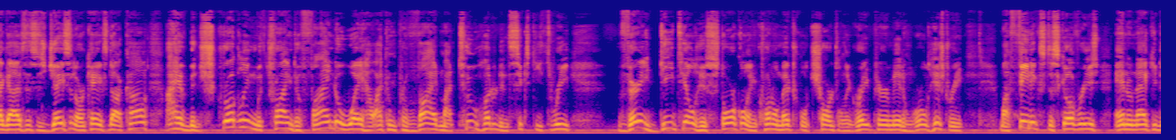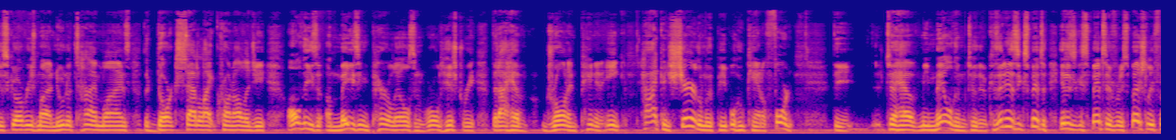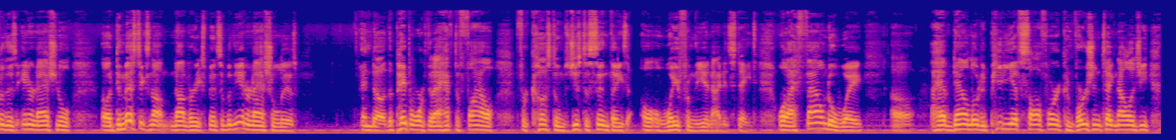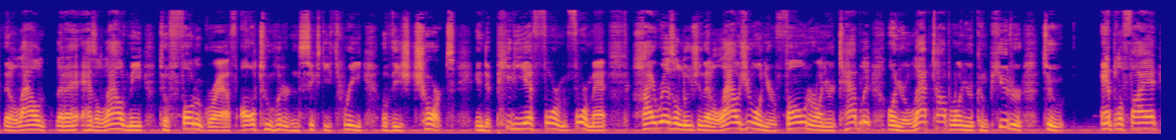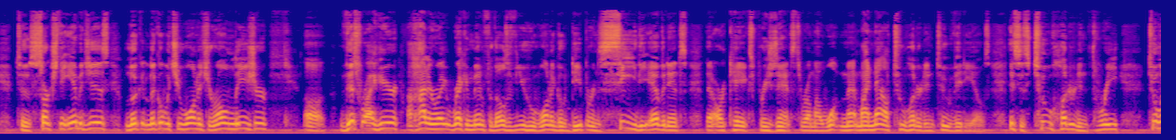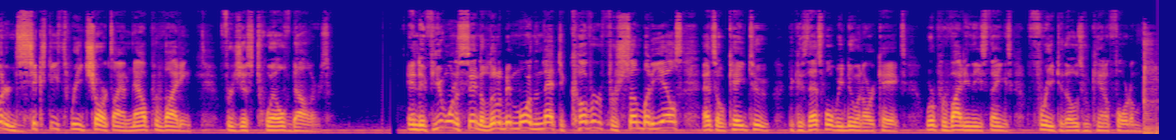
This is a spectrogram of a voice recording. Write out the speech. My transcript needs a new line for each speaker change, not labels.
Hi guys, this is Jason, Archaix.com. I have been struggling with trying to find a way how I can provide my 263 very detailed historical and chronometrical charts on the Great Pyramid and world history, my Phoenix discoveries, Anunnaki discoveries, my Anunna timelines, the dark satellite chronology, all these amazing parallels in world history that I have drawn in pen and ink, how I can share them with people who can't afford the to have me mail them to them because it is expensive. It is expensive, especially for this international. Uh, domestic's not not very expensive, but the international is. And uh, the paperwork that I have to file for customs just to send things away from the United States. Well, I found a way. Uh, I have downloaded PDF software conversion technology that allowed that has allowed me to photograph all 263 of these charts into PDF form, format, high resolution that allows you on your phone or on your tablet, on your laptop or on your computer to amplify it, to search the images, look at look at what you want at your own leisure. Uh, this right here, I highly recommend for those of you who want to go deeper and see the evidence that Archaix presents throughout my, my, my now 202 videos. This is 203, 263 charts I am now providing for just $12. And if you want to send a little bit more than that to cover for somebody else, that's okay too, because that's what we do in Archaix. We're providing these things free to those who can't afford them.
